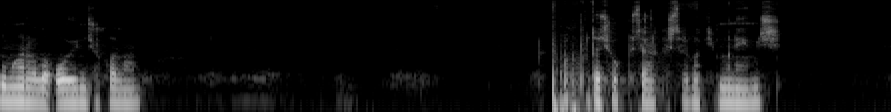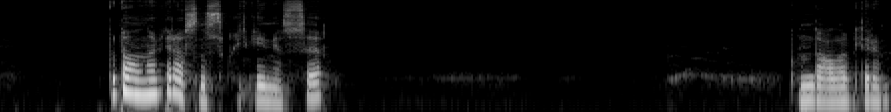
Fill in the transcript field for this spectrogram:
numaralı oyuncu falan. Bak bu da çok güzel arkadaşlar. Bakayım bu neymiş. Bu da alınabilir aslında Squid Game yazısı. Bunu da alabilirim.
